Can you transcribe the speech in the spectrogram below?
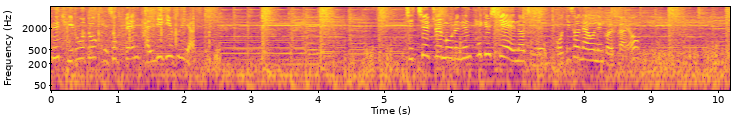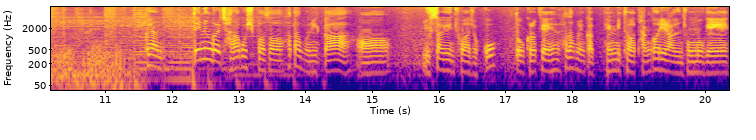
그 뒤로도 계속된 달리기 훈련. 지칠 줄 모르는 태규 씨의 에너지는 어디서 나오는 걸까요? 그냥 뛰는 걸 잘하고 싶어서 하다 보니까 어, 육상이 좋아졌고 또 그렇게 하다 보니까 100m 단거리라는 종목에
